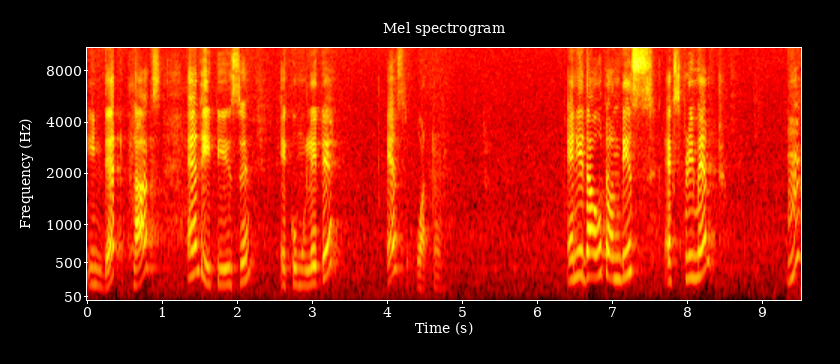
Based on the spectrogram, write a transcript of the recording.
in that flux and it is accumulated as water. Any doubt on this experiment? Hmm?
